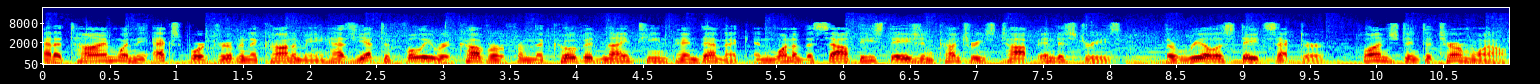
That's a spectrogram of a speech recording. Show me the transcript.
at a time when the export-driven economy has yet to fully recover from the COVID-19 pandemic and one of the Southeast Asian country's top industries, the real estate sector, plunged into turmoil.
